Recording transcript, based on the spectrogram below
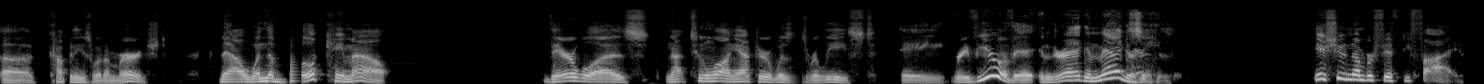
uh, companies would have merged. Now, when the book came out, there was not too long after it was released a review of it in Dragon Magazine, issue number fifty-five.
